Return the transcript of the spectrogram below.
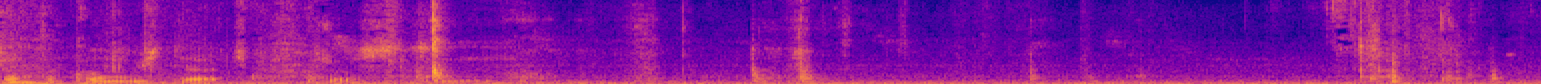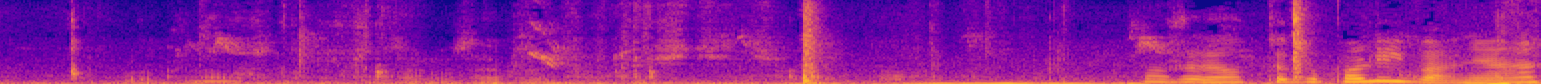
Trzeba to komuś dać po prostu. Okno trzeba rozebrać, oczyścić. Może od tego paliwa, nie?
